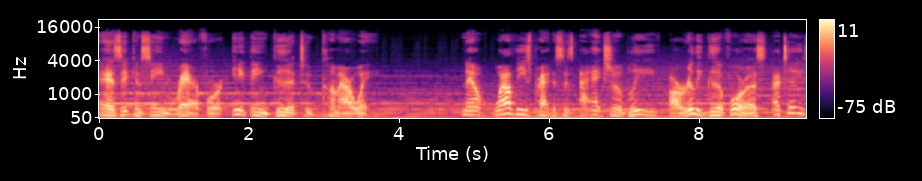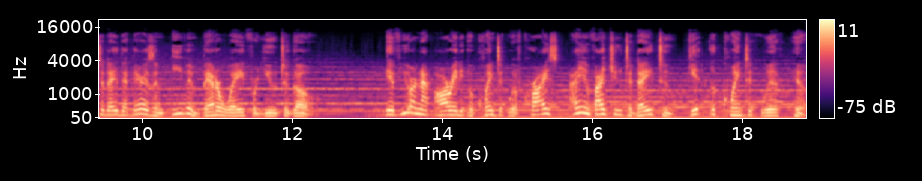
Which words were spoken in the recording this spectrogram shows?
as it can seem rare for anything good to come our way. Now, while these practices I actually believe are really good for us, I tell you today that there is an even better way for you to go. If you are not already acquainted with Christ, I invite you today to get acquainted with Him.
